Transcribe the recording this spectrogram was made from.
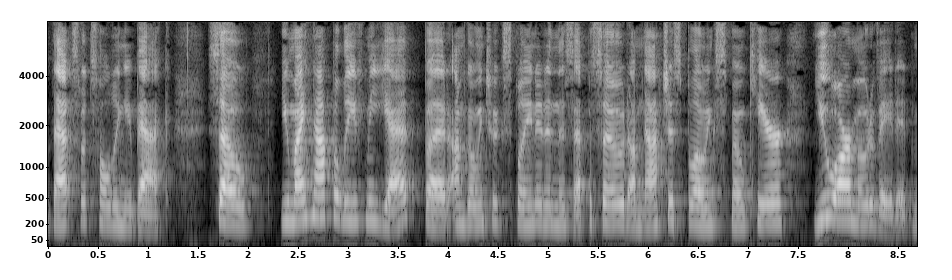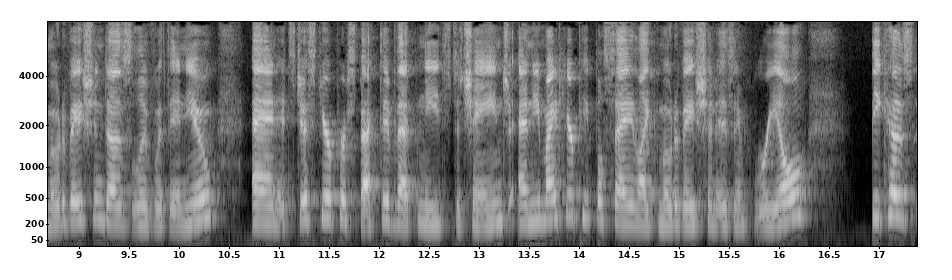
That's what's holding you back. So, you might not believe me yet, but I'm going to explain it in this episode. I'm not just blowing smoke here. You are motivated. Motivation does live within you, and it's just your perspective that needs to change. And you might hear people say, like, motivation isn't real because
